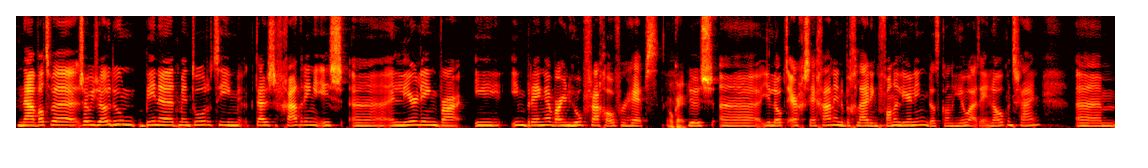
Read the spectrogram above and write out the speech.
Nou, wat we sowieso doen binnen het mentorenteam tijdens de vergaderingen is eh, een leerling waar in, inbrengen waar je een hulpvraag over hebt. Dus eh, je loopt ergens tegenaan in de begeleiding van een leerling. Dat kan heel uiteenlopend zijn. Ehm,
